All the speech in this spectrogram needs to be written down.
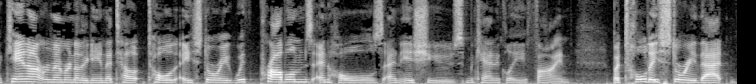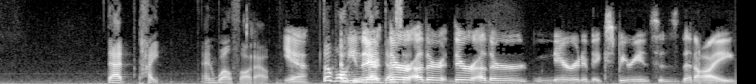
I cannot remember another game that tell- told a story with problems and holes and issues mechanically fine, but told a story that that tight and well thought out. Yeah. The I Walking mean, there, Dead does there it. are other there are other narrative experiences that I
